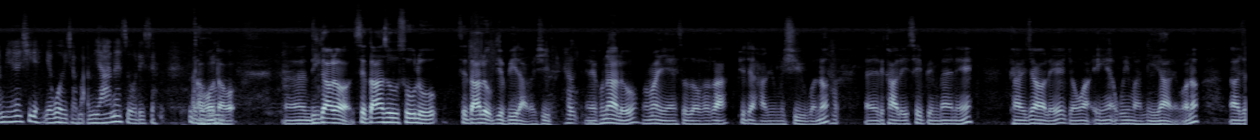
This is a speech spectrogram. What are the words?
အများနဲ့ရှိတယ်ရဲဘော်ကြီးချာမှာအများနဲ့ဆိုလေးဆရာဒါဟုတ်ဒါဟုတ်အဲဒီကတော့စစ်သားဆိုးဆိုးလို့စစ်သားလို့အပြစ်ပေးတာပဲရှိတယ်ဟုတ်အဲခုနလိုမမရန်စောစောကကဖြစ်တဲ့ဟာမျိုးမရှိဘူးပေါ့နော်ဟုတ်အဲဒီခါလေးစိတ်ပင်ပန်းနေခါကြောက်လေကျွန်တော်ကအိမ်ရဲ့အဝေးမှာနေရတယ်ပေါ့နော်အဲကြ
